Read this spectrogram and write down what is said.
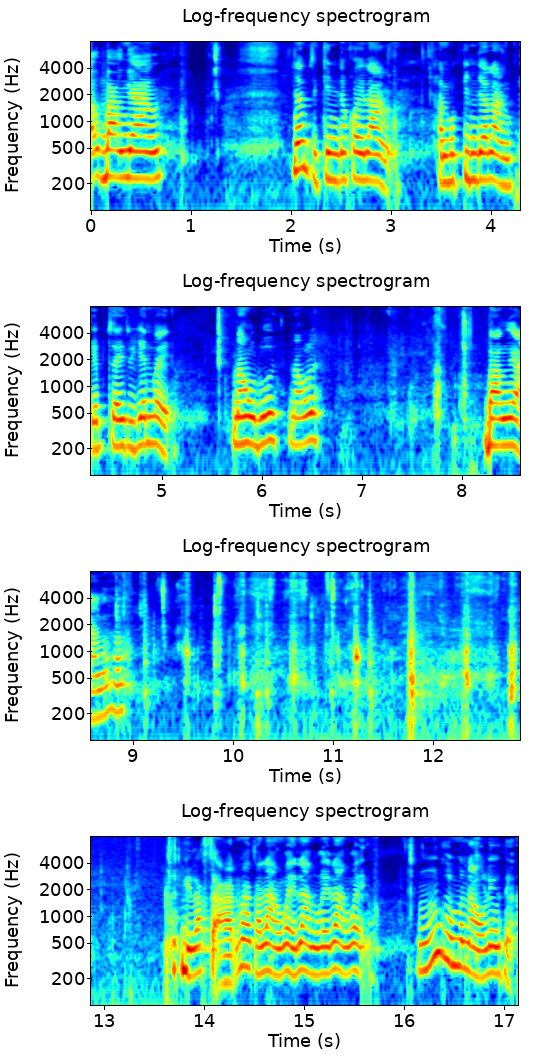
ผักบางอย่างย่ำสิกินจะค่อยล้างคันบอกกินจะล้างเก็บใจตู้เย็นไว้เน่าด้วยเน่าเลย บางอย่างนะคะกินรักสะอาดมากก็ล้างไว้ล้างไว้ล้างไว้อืมคือมันเน่าเร็วเถอะ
